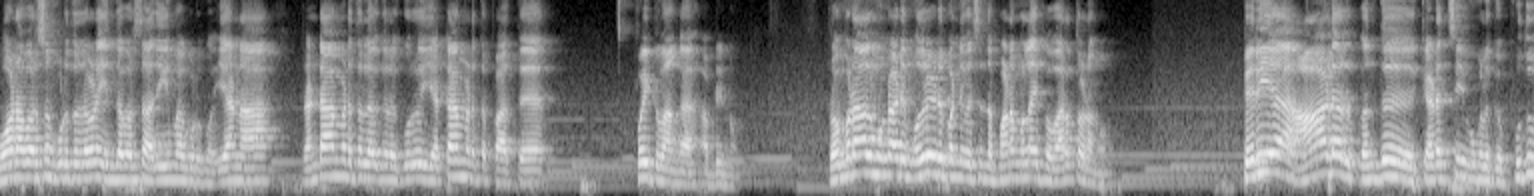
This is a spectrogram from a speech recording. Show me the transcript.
போன வருஷம் கொடுத்ததை விட இந்த வருஷம் அதிகமாக கொடுக்கும். ஏன்னா ரெண்டாம் இடத்துல இருக்கிற குரு எட்டாம் இடத்தை பார்த்து போயிட்டு வாங்க அப்படின்னும். ரொம்ப நாள் முன்னாடி முதலீடு பண்ணி வச்சிருந்த பணமெல்லாம் இப்போ வர தொடங்கும். பெரிய ஆர்டர் வந்து கிடச்சி உங்களுக்கு புது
